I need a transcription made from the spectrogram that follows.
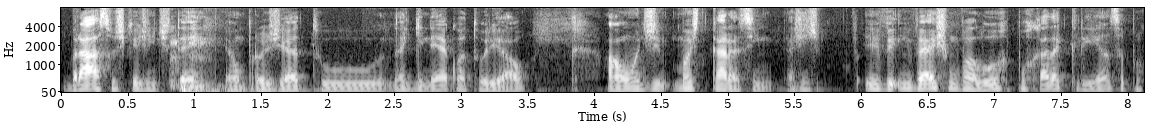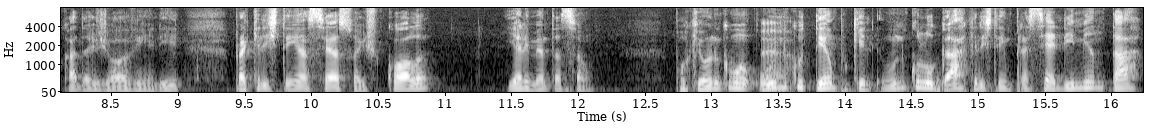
braços que a gente tem é um projeto na Guiné Equatorial, aonde, mas cara, assim, a gente investe um valor por cada criança, por cada jovem ali, para que eles tenham acesso à escola e alimentação. Porque o único, é. o único tempo que o único lugar que eles têm para se alimentar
